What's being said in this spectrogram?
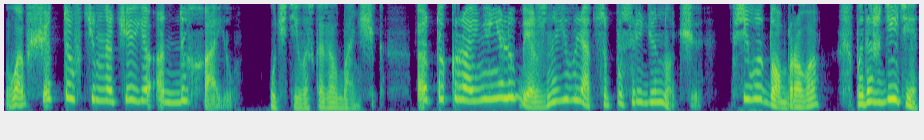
«Вообще-то в темноте я отдыхаю», — учтиво сказал банщик. «Это крайне нелюбезно являться посреди ночи. Всего доброго». «Подождите!»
